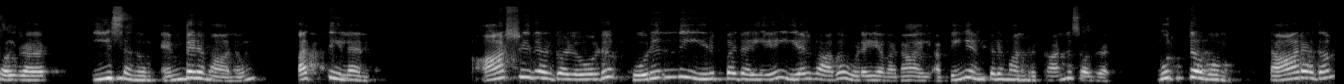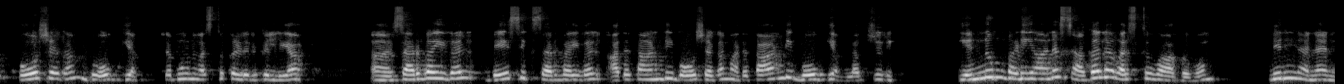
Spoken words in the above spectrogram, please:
சொல்றார்? ஈசனும் எம்பெருமானும் பத்திலன். ஆசிரிதர்களோடு பொருந்தி இருப்பதையே இயல்பாக உடையவனாய் அப்படின்னு எம்பெருமான் இருக்கான்னு சொல்றார். முத்தவும் தாரகம் போஷகம் போக்கியம் இந்த மூணு வஸ்துக்கள் இருக்கு இல்லையா? சர்வைவல் பேசிக் சர்வைவல் அதை தாண்டி போஷகம் அதை தாண்டி போக்கியம் லக்ஸுரி என்னும்படியான சகல வஸ்துவாகவும் நின்னனன்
